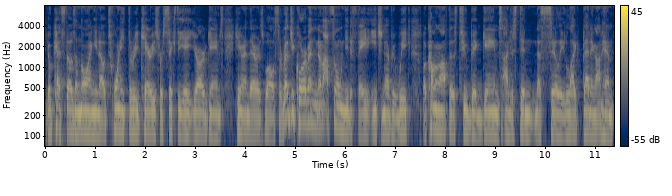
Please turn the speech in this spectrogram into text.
You'll catch those annoying, you know, 23 carries for 68 yard games here and there as well. So Reggie Corbin, you know, not someone we need to fade each and every week, but coming off those two big games, I just didn't necessarily like betting on him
